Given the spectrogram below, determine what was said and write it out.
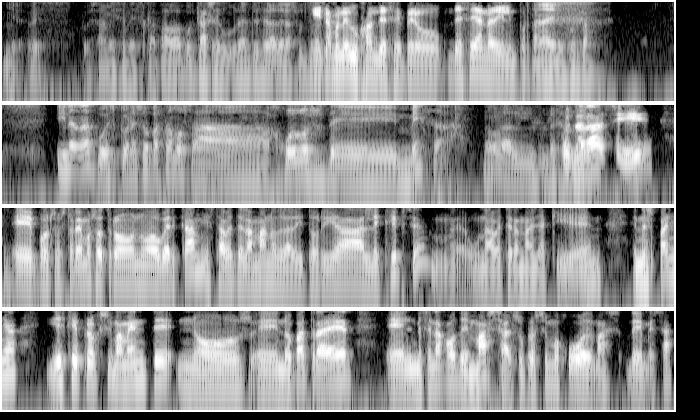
Mira, ves, pues a mí se me escapaba porque Casi. seguramente será de las últimas. Y también dibujan DC, pero DC a nadie le A importa. nadie le importa. Y nada, pues con eso pasamos a juegos de mesa, ¿no? Al Pues nada, sí. Eh, pues os traemos otro nuevo Overcam y esta vez de la mano de la editorial Eclipse, eh, una veterana ya aquí en, en España. Y es que próximamente nos, eh, nos va a traer el mecenazgo de Marshall, su próximo juego de, mas- de mesa.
